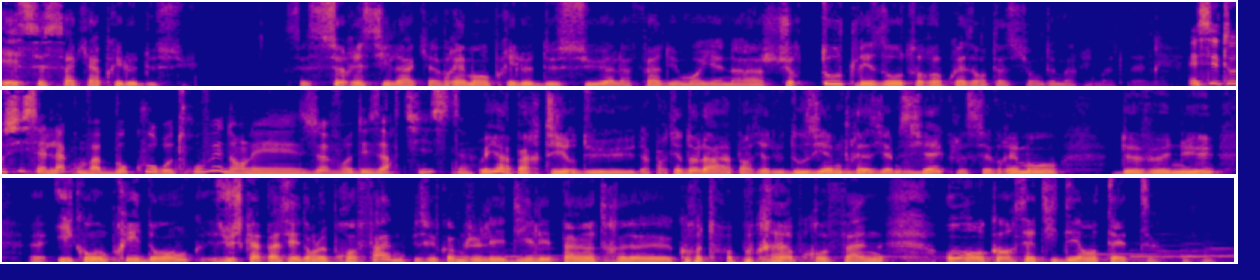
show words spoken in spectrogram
et c'est ça qui a pris le dessus. C'est ce récit-là qui a vraiment pris le dessus à la fin du Moyen Âge sur toutes les autres représentations de Marie-Madeleine. Et c'est aussi celle-là qu'on va beaucoup retrouver dans les œuvres des artistes. Oui, à partir du, à partir de là, à partir du 12e, 13e mhm. siècle, c'est vraiment devenu, euh, y compris donc, jusqu'à passer dans le profane, puisque comme je l'ai dit, les peintres euh, contemporains profanes ont encore cette idée en tête.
